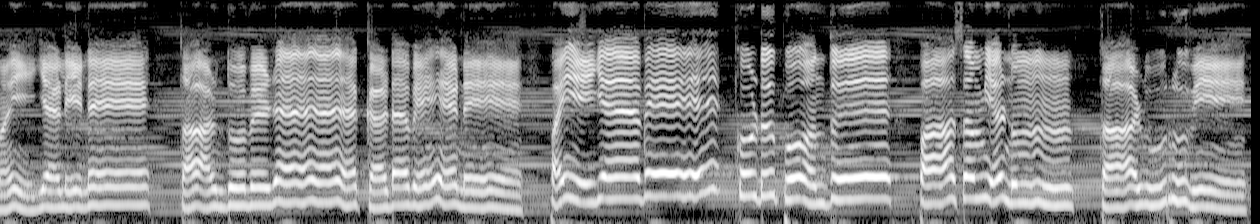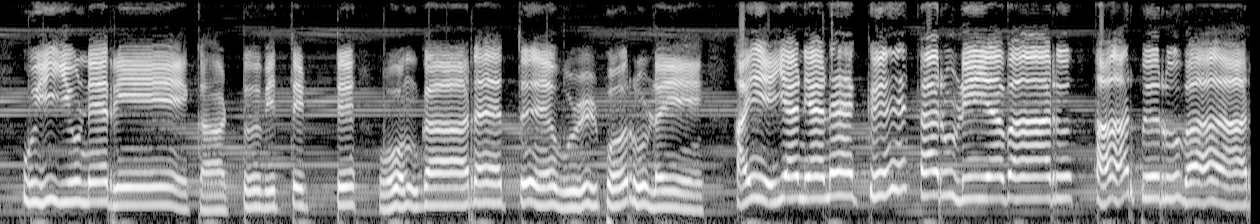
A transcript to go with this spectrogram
மையலிலே தாழ்ந்து விழ கடவேனே. பையவே கொடு போந்து பாசம் எனும் தாழ்வுருவே உய்யுணரே காட்டுவித்திட்டு ஓங்காரத்து உள்பொருளை. ஐயன் எனக்கு அருளியவாறு ஆர் பெறுவார்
